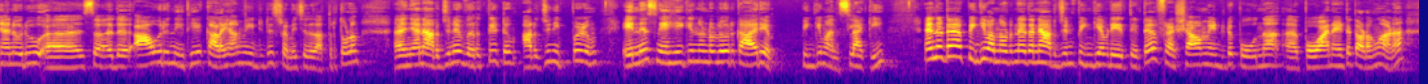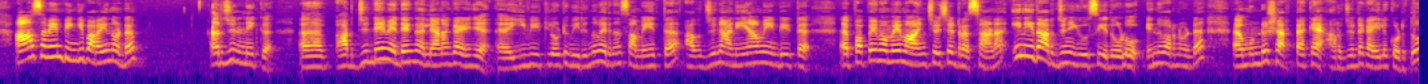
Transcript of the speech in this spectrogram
ഞാൻ ഒരു ആ, ഒരു നിധിയെ കളയാൻ വേണ്ടിയിട്ട് ശ്രമിച്ചത്. അത്രത്തോളം ഞാൻ അർജുനെ വെറുത്തിട്ടും അർജുൻ ഇപ്പോഴും എന്നെ സ്നേഹിക്കുന്നുണ്ടുള്ള ഒരു കാര്യം പിങ്കി മനസ്സിലാക്കി. എന്നിട്ട് പിങ്കി വന്ന ഉടനെ തന്നെ അർജുൻ പിങ്കി അവിടെ എത്തിയിട്ട് ഫ്രഷ് ആവാൻ വേണ്ടിയിട്ട് പോകുന്ന പോകാനായിട്ട് തുടങ്ങുവാണ്. ആ സമയം പിങ്കി പറയുന്നുണ്ട് അർജുൻ നീക്ക്. അർജുന്റെയും എന്റെയും കല്യാണം കഴിഞ്ഞ് ഈ വീട്ടിലോട്ട് വിരുന്ന് വരുന്ന സമയത്ത് അർജുൻ അണിയാൻ വേണ്ടിയിട്ട് പപ്പയും മമ്മയും വാങ്ങിച്ചു വെച്ച ഡ്രസ്സാണ്. ഇനി ഇത് അർജുൻ യൂസ് ചെയ്തോളൂ എന്ന് പറഞ്ഞുകൊണ്ട് മുണ്ട് ഷർട്ടൊക്കെ അർജുന്റെ കയ്യിൽ കൊടുത്തു.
